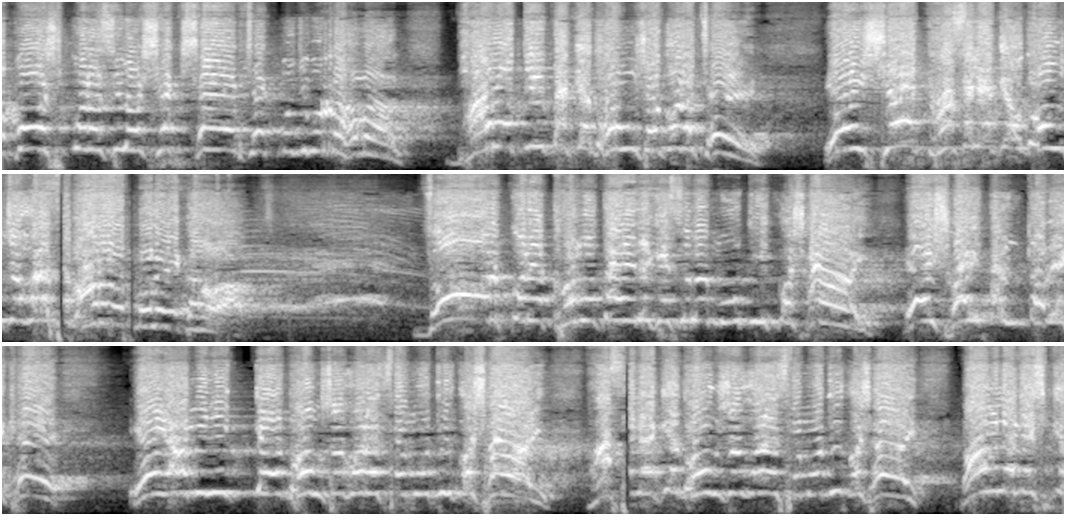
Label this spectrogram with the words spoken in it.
আপোষ করেছিল শেখ সাহেব, শেখ মুজিবুর রহমান। ভারতই তাকে ধ্বংস করেছে। এই শেখ হাসিনাকেও ধ্বংস করেছে ভারত, মনে রেখো। জোর করে ক্ষমতায় রেখেছিল মোদি রেখে এই আওয়ামী ধ্বংস করেছে মোদি হাসিনাকে ধ্বংস করেছে মোদি বাংলাদেশকে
